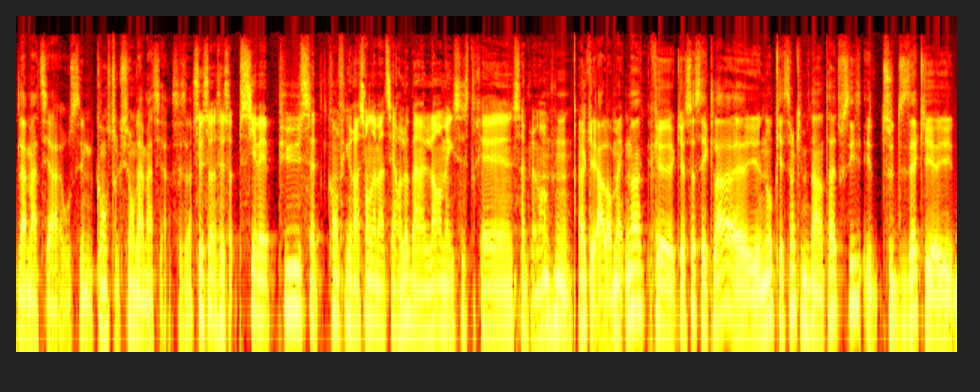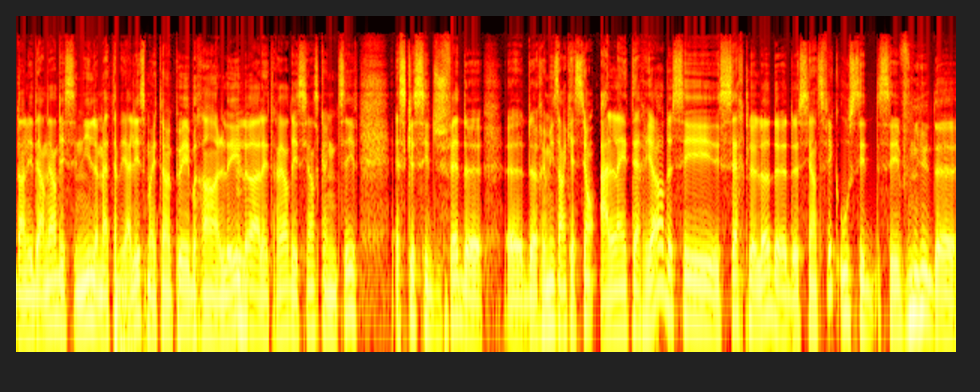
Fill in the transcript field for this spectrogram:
de la matière ou c'est une construction de la matière, c'est ça? C'est ça, c'est ça. S'il n'y avait plus cette configuration de la matière-là, ben, l'âme existerait simplement. Mhm. OK. Alors maintenant que, que ça c'est clair, euh, il y a une autre question qui me vient en tête aussi. Tu disais que euh, dans les dernières décennies, le matérialisme a été un peu ébranlé Mhm. là, à l'intérieur des sciences cognitives. Est-ce que c'est du fait de, euh, de remise en question à l'intérieur de ces cercles-là de, de scientifiques ou c'est venu de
